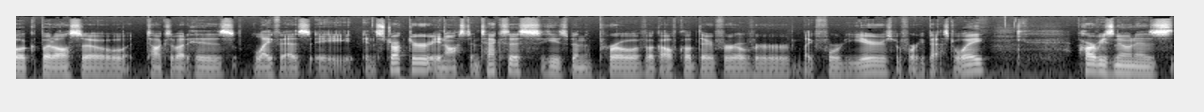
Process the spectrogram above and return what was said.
book, but also talks about his life as a instructor in Austin, Texas. He's been the pro of a golf club there for over like 40 years before he passed away. Harvey's known as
